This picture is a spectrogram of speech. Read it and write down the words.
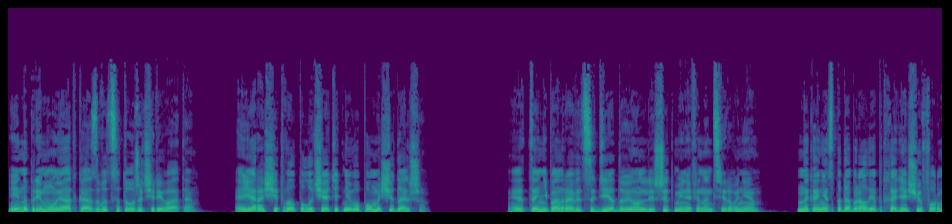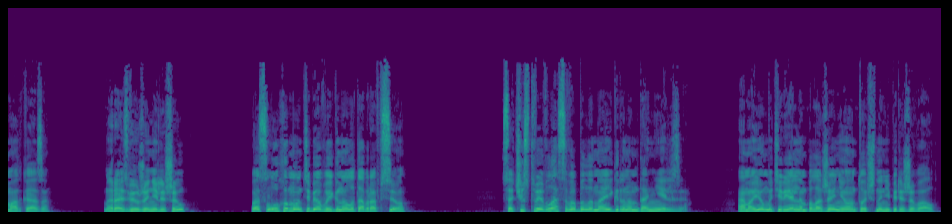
И напрямую отказываться тоже чревато. Я рассчитывал получать от него помощи дальше. Это не понравится деду, и он лишит меня финансирования. Наконец подобрал я подходящую форму отказа. «Разве уже не лишил?» «По слухам, он тебя выгнал, отобрав все». Сочувствие Власова было наигранным до нельзя. О моем материальном положении он точно не переживал.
